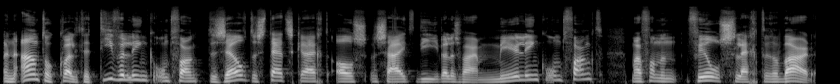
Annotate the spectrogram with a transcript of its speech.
een aantal kwalitatieve linken ontvangt, dezelfde stats krijgt als een site die weliswaar meer linken ontvangt, maar van een veel slechtere waarde.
